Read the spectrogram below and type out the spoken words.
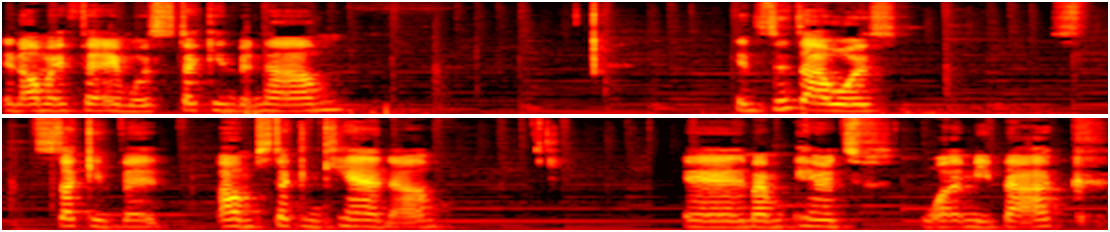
and all my family was stuck in Vietnam. And since I was stuck in Viet, um, stuck in Canada, and my parents wanted me back,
